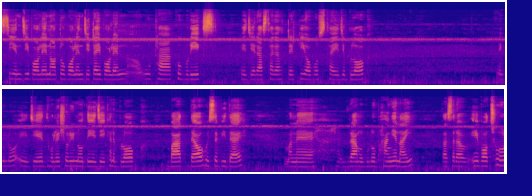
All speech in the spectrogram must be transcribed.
সিএনজি বলেন, অটো বলেন, যেটাই বলেন উঠা খুব রিস্ক। এই যে রাস্তাঘাটের কি অবস্থা, এই যে ব্লক। এগুলো এই যে ধলেশ্বরী নদী যে এখানে ব্লক বাদ দেওয়া হয়েছে বিদায়। মানে গ্রামগুলো ভাঙে নাই। তাছাড়া এবছর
